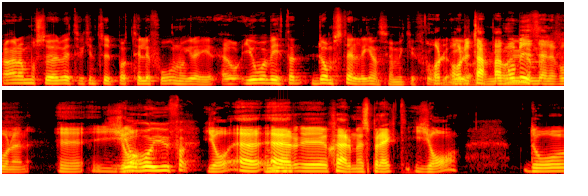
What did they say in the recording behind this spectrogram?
Ja, de måste väl veta vilken typ av telefon och grejer. Jo, jag vet att de ställer ganska mycket frågor. Har, har du tappat mobiltelefonen? Eh, Jag ja. har ju... Ja. Är, Mm. är eh, skärmen spräckt? Ja. Då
